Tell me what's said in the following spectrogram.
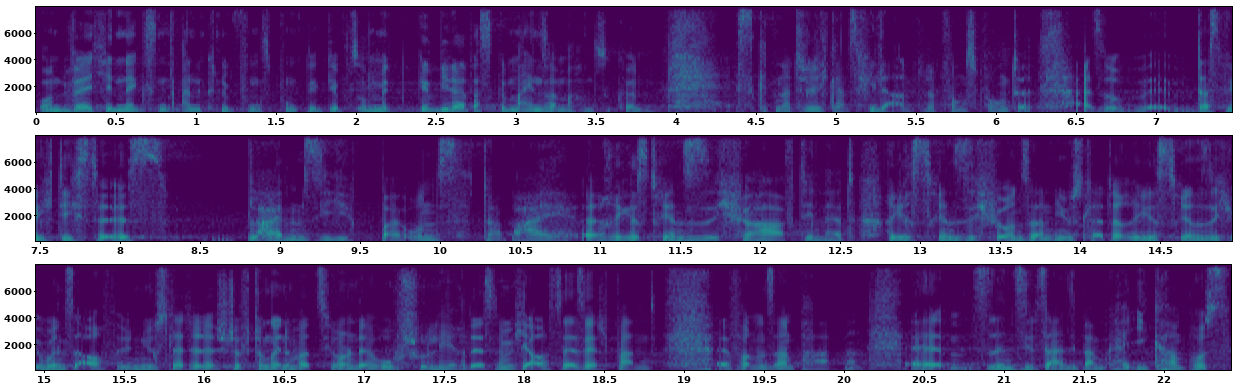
Und welche nächsten Anknüpfungspunkte gibt es, um wieder was gemeinsam machen zu können? Es gibt natürlich ganz viele Anknüpfungspunkte. Also das Wichtigste ist, bleiben Sie bei uns dabei. Äh, registrieren Sie sich für HFDNet, registrieren Sie sich für unseren Newsletter, registrieren Sie sich übrigens auch für den Newsletter der Stiftung Innovation der Hochschullehre, der ist nämlich auch sehr, sehr spannend äh, von unseren Partnern. Äh, sind Sie, seien Sie beim KI-Campus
